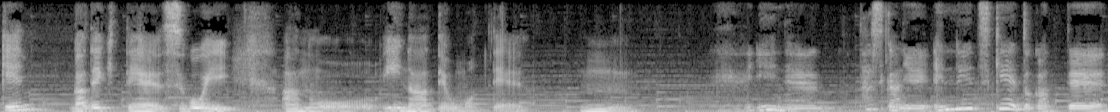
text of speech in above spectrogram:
見ができてすごいあのいいなって思ってうん。えーいいね。確かに NHK とかって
